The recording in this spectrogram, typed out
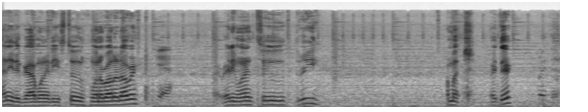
I need to grab one of these too. Want to roll it over? Yeah. All right, ready? One, two, three. How much? Right there? Right there.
